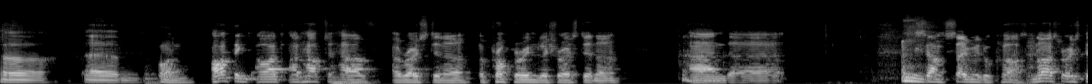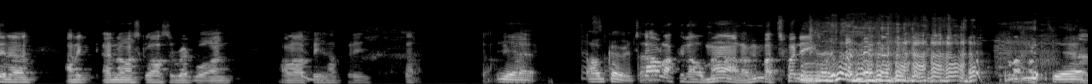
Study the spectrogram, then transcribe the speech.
oh, um, One. I think I'd I'd have to have a roast dinner, a proper English roast dinner, and uh, it sounds so middle class. A nice roast dinner and a, a nice glass of red wine, and I'd be happy. That, that'd yeah, nice. That's I'll go solid. with I sound like an old man. I'm in my twenties. yeah.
